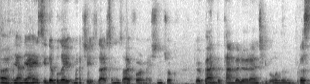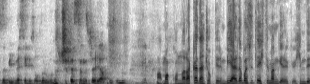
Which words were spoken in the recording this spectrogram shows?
Evet, yani, yani NCAA maçı izlerseniz I formation çok ben de tembel öğrenci gibi onun burasını bilmeseniz olur bunun şurasını şey yapmışsınız. Ama konular hakikaten çok derin. Bir yerde basitleştirmem gerekiyor. Şimdi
